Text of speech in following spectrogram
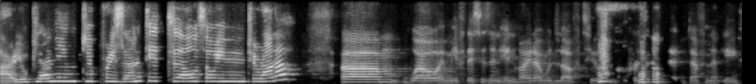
Are you planning to present it also in Tirana? Um, well, if this is an invite, I would love to present it. Definitely.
